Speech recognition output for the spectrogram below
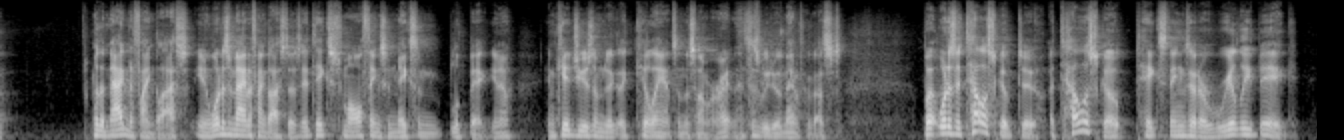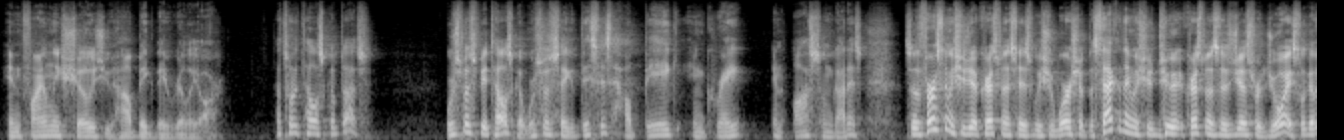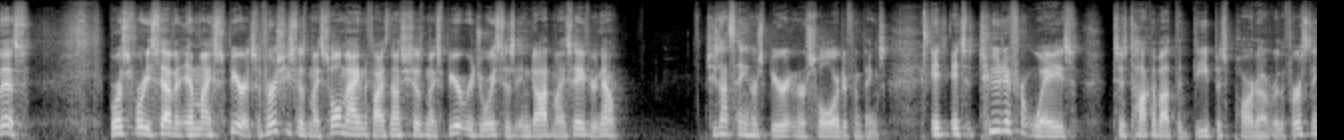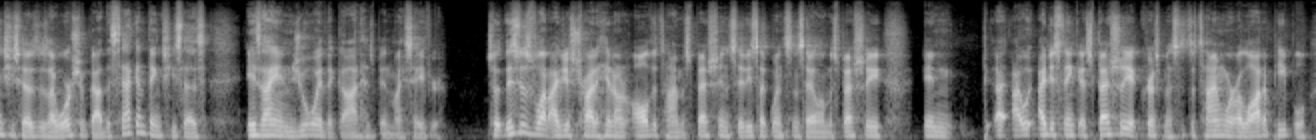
with a magnifying glass. You know what does a magnifying glass does? It takes small things and makes them look big. You know, and kids use them to like, kill ants in the summer, right? That's what we do with magnifying glasses. But what does a telescope do? A telescope takes things that are really big and finally shows you how big they really are. That's what a telescope does. We're supposed to be a telescope. We're supposed to say, this is how big and great and awesome God is. So the first thing we should do at Christmas is we should worship. The second thing we should do at Christmas is just rejoice. Look at this. Verse 47, and my spirit. So first she says, my soul magnifies. Now she says, my spirit rejoices in God my Savior. Now, she's not saying her spirit and her soul are different things. It, it's two different ways to talk about the deepest part of her. The first thing she says is, I worship God. The second thing she says is, I enjoy that God has been my Savior. So this is what I just try to hit on all the time, especially in cities like Winston-Salem, especially in, I, I just think, especially at Christmas, it's a time where a lot of people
